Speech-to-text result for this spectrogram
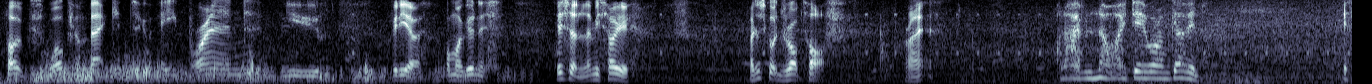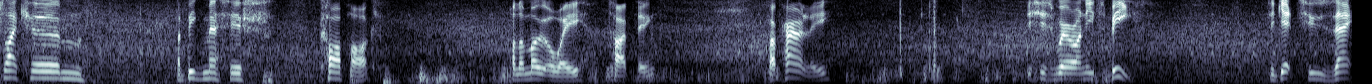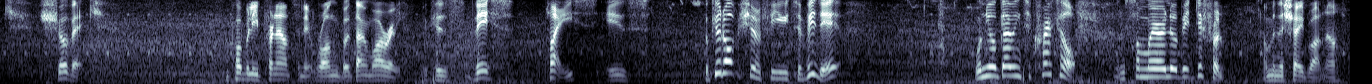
Folks, welcome back to a brand new video. Oh my goodness. Listen, let me tell you. I just got dropped off, right? And I have no idea where I'm going. It's like um, a big massive car park on a motorway type thing. But apparently, this is where I need to be to get to Zak Shovek. Probably pronouncing it wrong, but don't worry, because this place is a good option for you to visit when you're going to Krakow and somewhere a little bit different. I'm in the shade right now.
